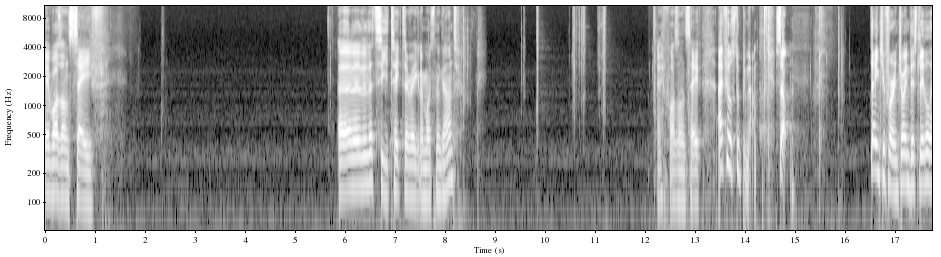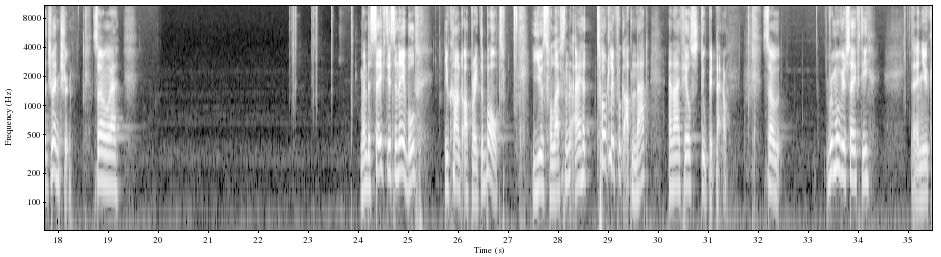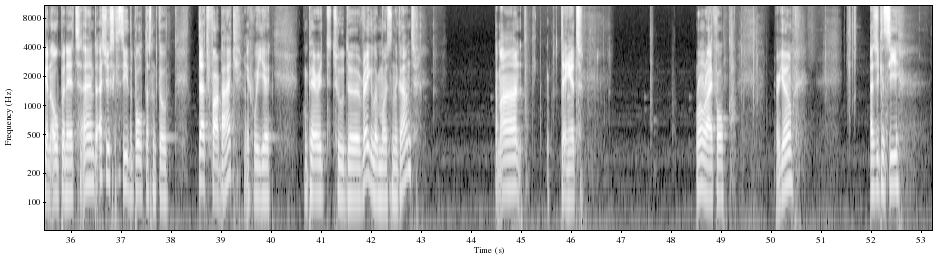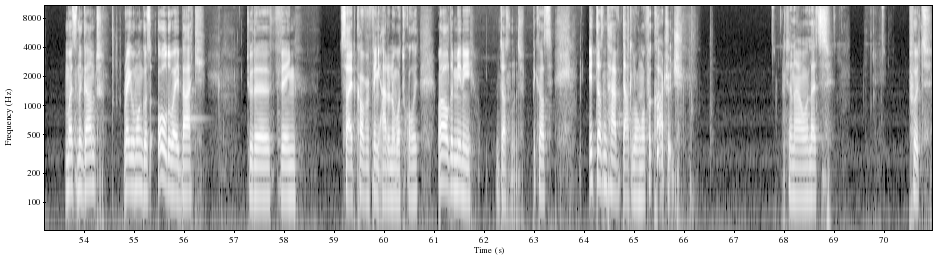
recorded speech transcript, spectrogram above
It was unsafe. Uh, let's see, take the regular Mosin Nagant. It was unsafe. I feel stupid now. So, thank you for enjoying this little adventure. So, uh, when the safety is enabled, you can't operate the bolt useful lesson. I had totally forgotten that, and I feel stupid now. So, remove your safety, then you can open it, and as you can see, the bolt doesn't go that far back if we uh, compare it to the regular Mosin Nagant. Come on. Dang it. Wrong rifle. There we go. As you can see, Mosin Nagant, regular one goes all the way back to the thing, side cover thing, I don't know what to call it. Well, the Mini doesn't, because it doesn't have that long of a cartridge. So now let's put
